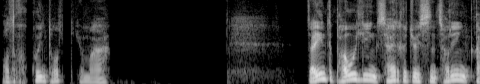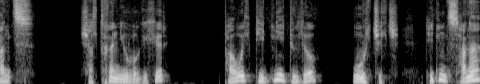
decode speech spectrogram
олгохгүй тулд юм аа. За энд Паулийн сайрхаж байсан цорын ганц шалтгаан нь юу вэ гэхээр Паул тэдний төлөө үйлчилж тэдэнд санаа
